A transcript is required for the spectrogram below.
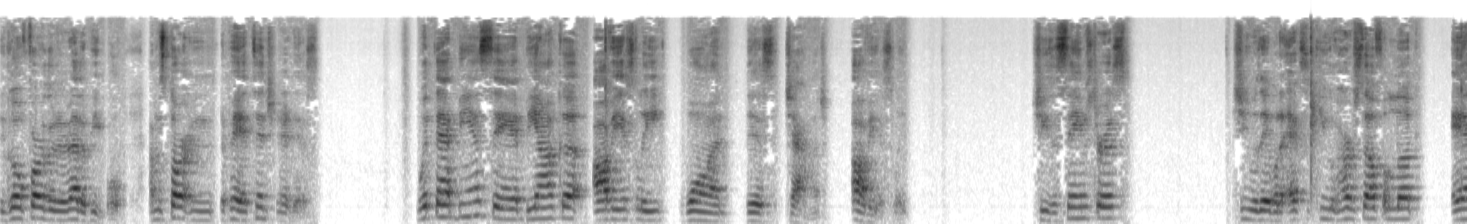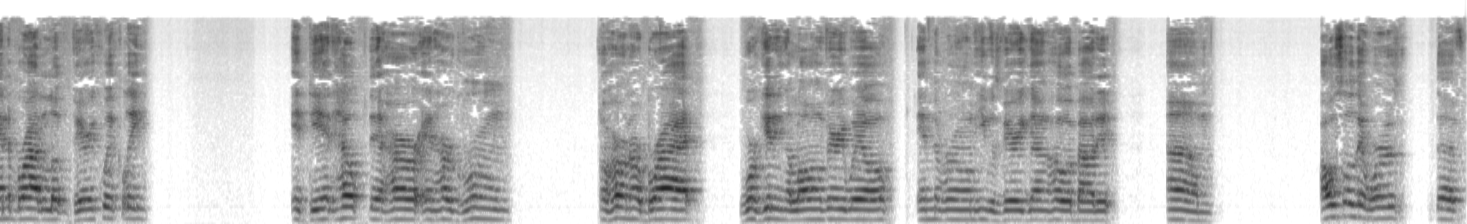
to go further than other people. I'm starting to pay attention to this. With that being said, Bianca obviously won this challenge. Obviously. She's a seamstress. She was able to execute herself a look and the bride look very quickly. It did help that her and her groom, or her and her bride, were getting along very well in the room. He was very gung ho about it. Um, also, there was the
